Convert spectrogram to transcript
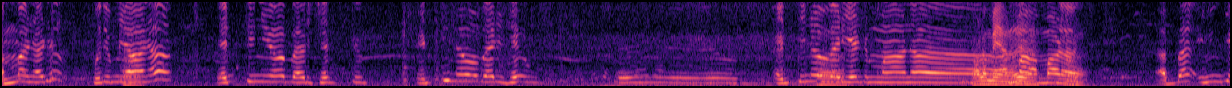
அம்மன் ஒரு புதுமையான எத்தனையோ வருஷத்து எத்தனையோ வருஷமான பழமையானது. அம்மா அம்மாளாச்சு அப்போ இங்க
